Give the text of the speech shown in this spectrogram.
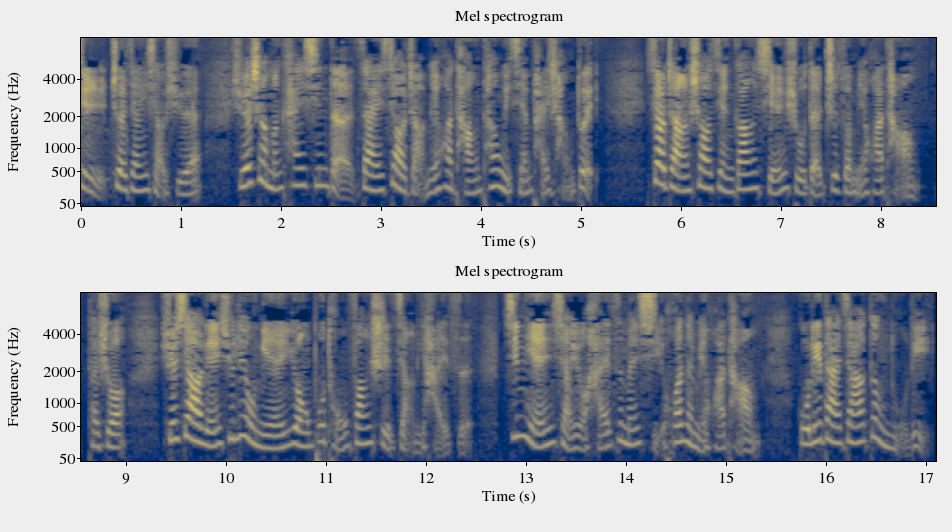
近日，浙江一小学学生们开心的在校长棉花糖摊位前排长队。校长邵建刚娴熟的制作棉花糖。他说，学校连续六年用不同方式奖励孩子，今年想用孩子们喜欢的棉花糖，鼓励大家更努力。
